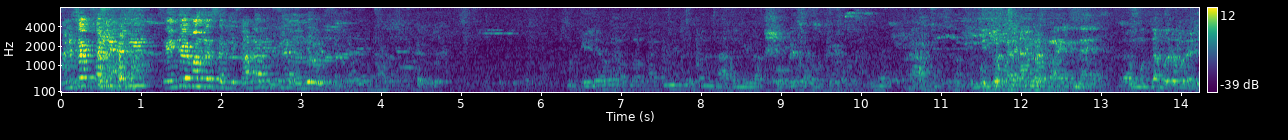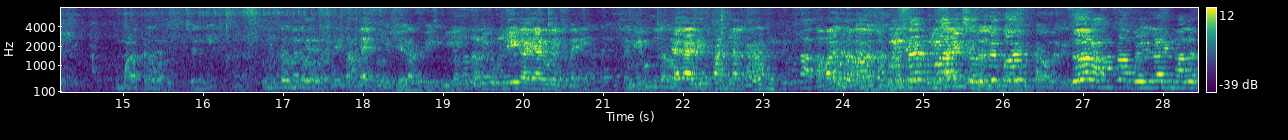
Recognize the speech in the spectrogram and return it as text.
आणि साहेब सगळी कशी एन्जॉय माणसं सगळी. खाणारी पिणारी धंदेवाली सगळी. तुम्ही जो मुद्दा तो मुद्दा बरोबर आहे. तुम्हाला कळवा त्यांनी. तो मुद्दा तुमचा बरोबर आहे. करावं लागेल. जर आमचा बैलगाडी मालक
